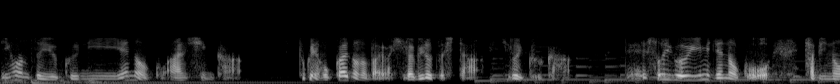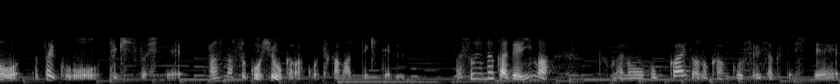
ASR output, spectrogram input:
日本という国へのこう安心感。特に北海道の場合は広々とした広い空間。でそういう意味でのこう旅のやっぱりこう適地としてますますこう評価がこう高まってきている、まあ、そういう中で今あの北海道の観光政策として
